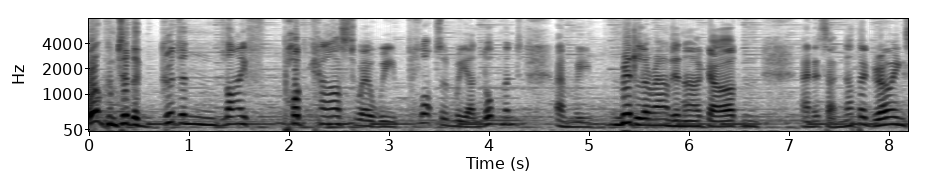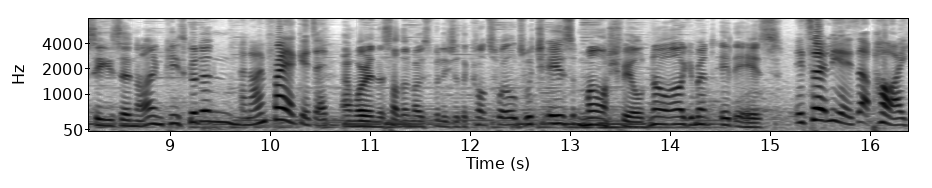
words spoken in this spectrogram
Welcome to the Gooden Life podcast where we plot and we allotment and we middle around in our garden. And it's another growing season. I'm Keith Gooden. And I'm Freya Gooden. And we're in the southernmost village of the Cotswolds, which is Marshfield. No argument, it is. It certainly is, up high.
